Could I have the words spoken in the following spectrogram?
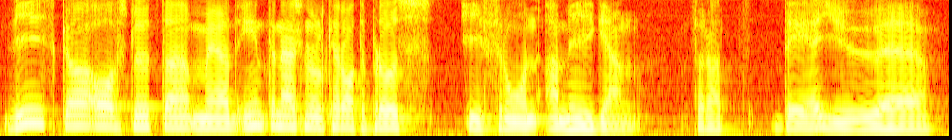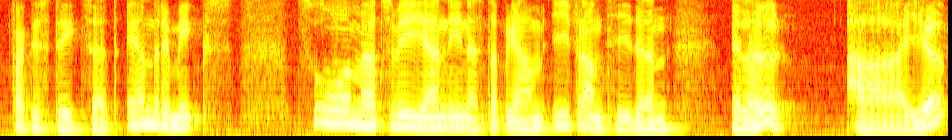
Vi ska avsluta med International Karate Plus ifrån Amigan. För att det är ju eh, faktiskt strikt sett en remix. Så möts vi igen i nästa program i framtiden. Eller hur? Adjö!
